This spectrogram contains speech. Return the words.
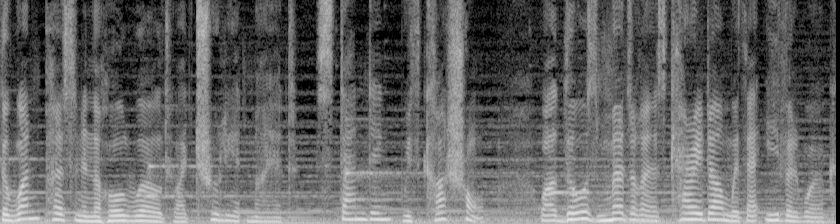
the one person in the whole world who I truly admired, standing with Carchon while those murderers carried on with their evil work.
